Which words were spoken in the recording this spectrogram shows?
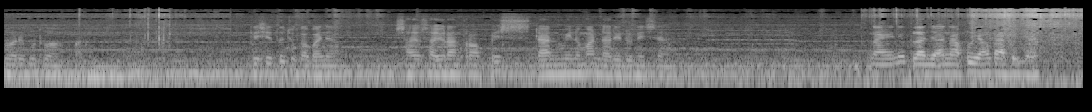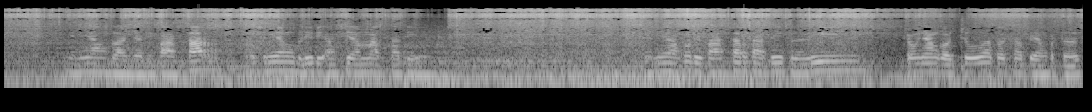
2024 di situ juga banyak sayur-sayuran tropis dan minuman dari Indonesia nah ini belanjaan aku yang tadi guys. Ini yang belanja di pasar terus ini yang beli di Asia Mart tadi. Ini aku di pasar tadi beli conyang gocu atau cabai yang pedas.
